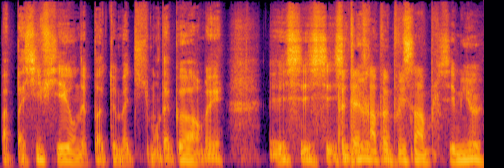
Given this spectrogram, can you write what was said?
pas pacifié, on n'est pas automatiquement d'accord, mais c'est peut-être un peu plus simple. C'est mieux.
